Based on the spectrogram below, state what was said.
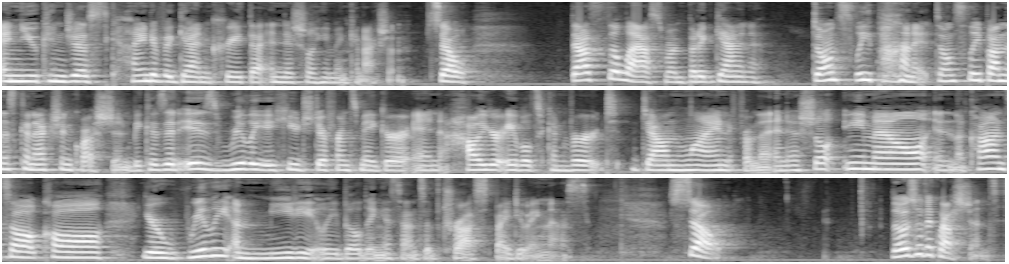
And you can just kind of, again, create that initial human connection. So that's the last one. But again, don't sleep on it. Don't sleep on this connection question because it is really a huge difference maker in how you're able to convert down the line from the initial email in the consult call. You're really immediately building a sense of trust by doing this. So, those are the questions.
